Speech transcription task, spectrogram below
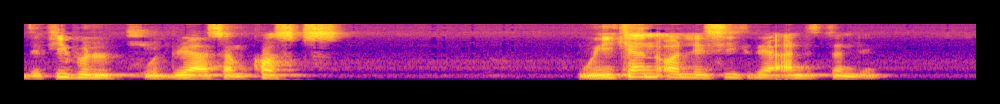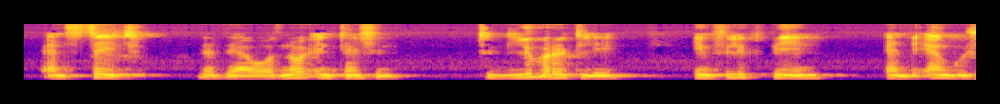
the people will bear some costs. We can only seek their understanding and state that there was no intention to deliberately inflict pain and anguish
